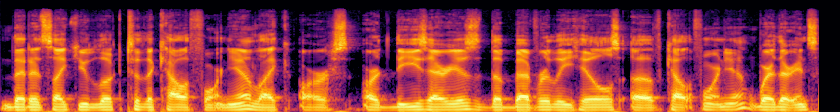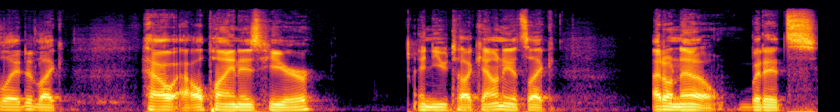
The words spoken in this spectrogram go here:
that it's like you look to the California, like are are these areas the Beverly Hills of California where they're insulated, like how Alpine is here in Utah County? It's like I don't know, but it's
